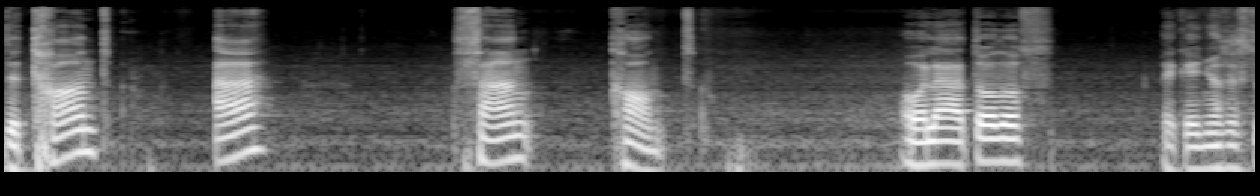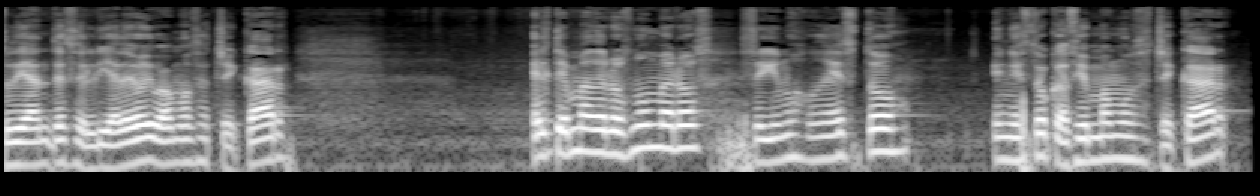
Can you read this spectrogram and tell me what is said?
de 30 à 50. Hola a todos, pequeños estudiantes. El día de hoy vamos a checar el tema de los números. Seguimos con esto. En esta ocasión vamos a checar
